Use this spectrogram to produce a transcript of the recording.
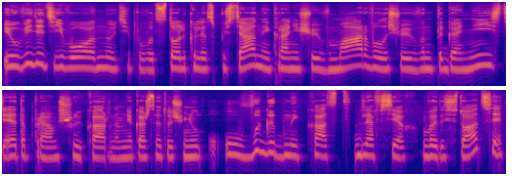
И увидеть его, ну, типа, вот столько лет спустя на экране еще и в Марвел, еще и в антагонисте, это прям шикарно. Мне кажется, это очень выгодный каст для всех в этой ситуации.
